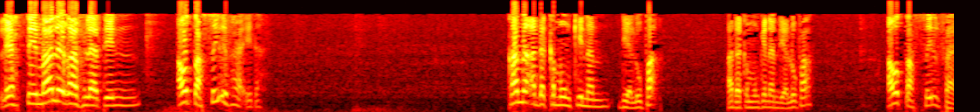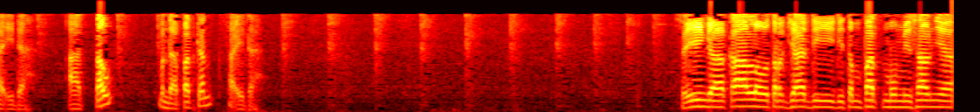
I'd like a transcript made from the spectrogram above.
Lihtimali ghaflatin atau tahsil faidah. Karena ada kemungkinan dia lupa. Ada kemungkinan dia lupa. Atau tasil faedah. Atau mendapatkan faedah. Sehingga kalau terjadi di tempatmu misalnya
